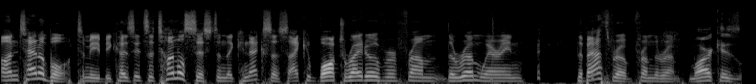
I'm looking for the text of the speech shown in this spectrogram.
untenable to me because it's a tunnel system that connects us. I could walk right over from the room wearing the bathrobe from the room. Mark has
